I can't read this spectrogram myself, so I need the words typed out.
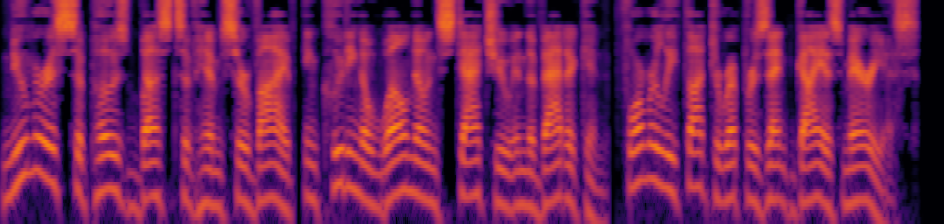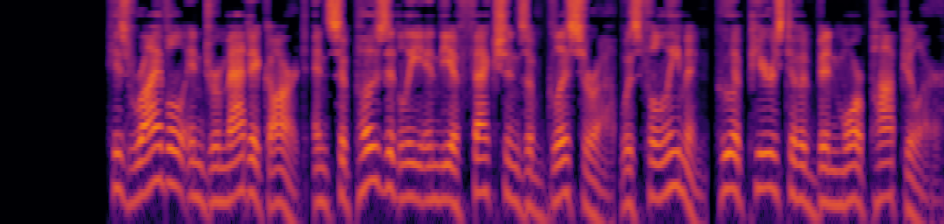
Numerous supposed busts of him survive, including a well-known statue in the Vatican, formerly thought to represent Gaius Marius. His rival in dramatic art and supposedly in the affections of Glycera was Philemon, who appears to have been more popular.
